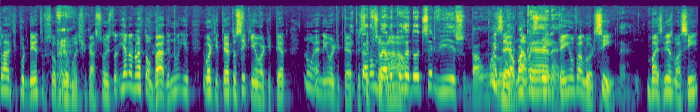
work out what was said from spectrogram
Claro que por dentro sofreu modificações, e ela não é tombada. Não, o arquiteto, eu sei quem é o arquiteto, não é nenhum arquiteto está excepcional. Está num belo corredor de serviço, dá um pois é, não, bacana. Mas tem, tem, um valor, sim. É. Mas mesmo assim,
